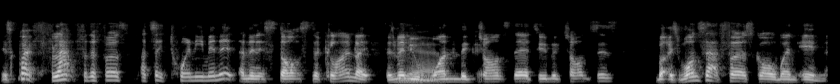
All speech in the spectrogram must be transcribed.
it's quite flat for the first, I'd say 20 minutes, and then it starts to climb. Like there's maybe Yeah. one big chance there, two big chances. But it's once that first goal went in,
